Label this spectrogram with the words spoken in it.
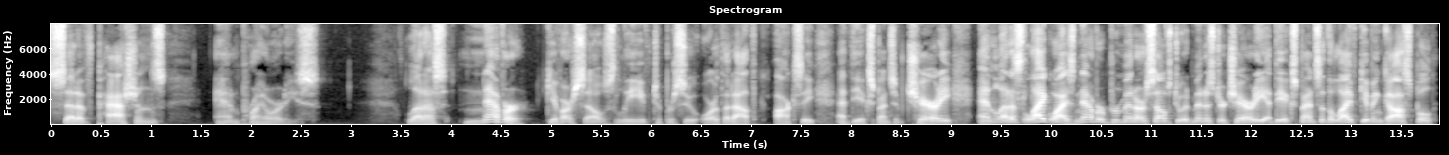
set of passions and priorities. Let us never give ourselves leave to pursue orthodoxy at the expense of charity, and let us likewise never permit ourselves to administer charity at the expense of the life giving gospel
